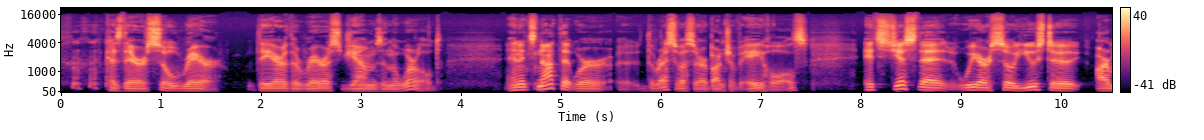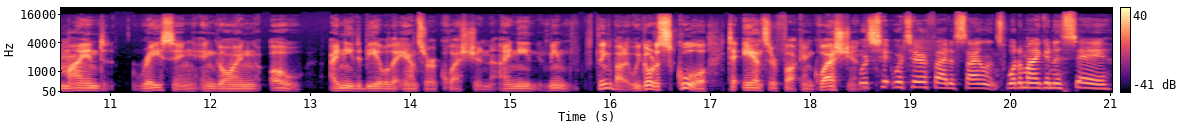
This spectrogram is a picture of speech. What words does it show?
because they are so rare. They are the rarest gems in the world. And it's not that we're, uh, the rest of us are a bunch of a-holes. It's just that we are so used to our mind racing and going, oh, I need to be able to answer a question. I need, I mean, think about it. We go to school to answer fucking questions. We're, t- we're terrified of silence. What am I going to say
